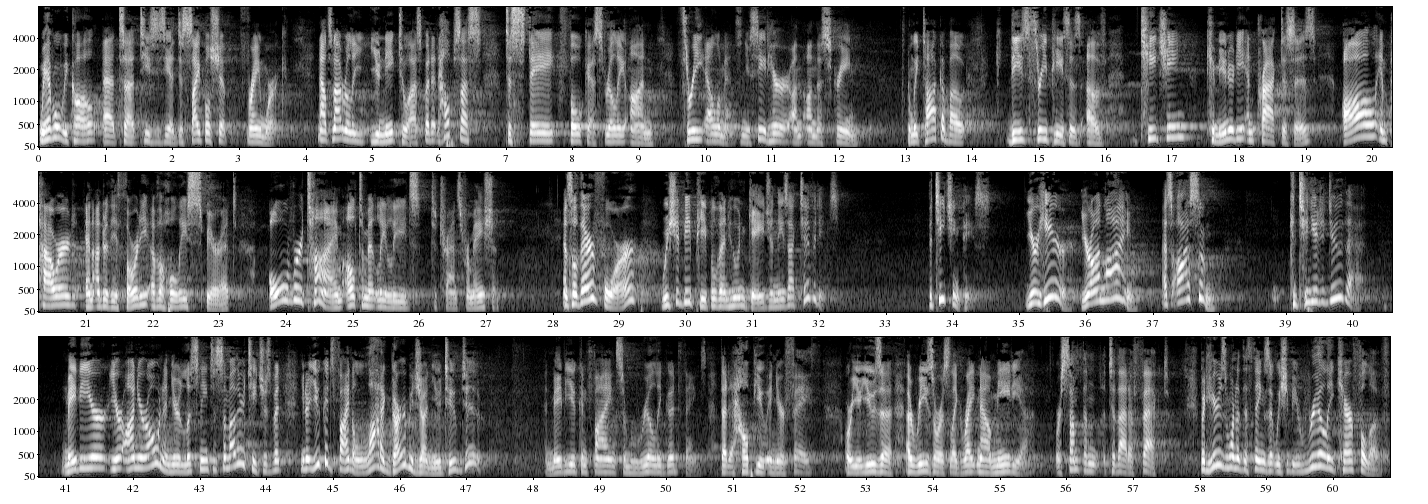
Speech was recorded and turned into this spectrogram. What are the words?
We have what we call at uh, TCC a discipleship framework. Now, it's not really unique to us, but it helps us to stay focused really on three elements. And you see it here on, on the screen. And we talk about these three pieces of teaching, community, and practices, all empowered and under the authority of the Holy Spirit, over time ultimately leads to transformation. And so, therefore, we should be people then who engage in these activities the teaching piece. You're here, you're online. That's awesome. Continue to do that. Maybe you're, you're on your own and you're listening to some other teachers, but you know, you could find a lot of garbage on YouTube too. And maybe you can find some really good things that help you in your faith. Or you use a, a resource like Right Now Media or something to that effect. But here's one of the things that we should be really careful of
